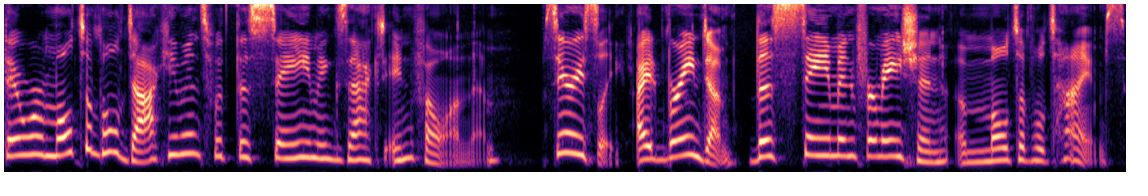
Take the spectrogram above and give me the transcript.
there were multiple documents with the same exact info on them. Seriously, I'd brain dumped the same information multiple times.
